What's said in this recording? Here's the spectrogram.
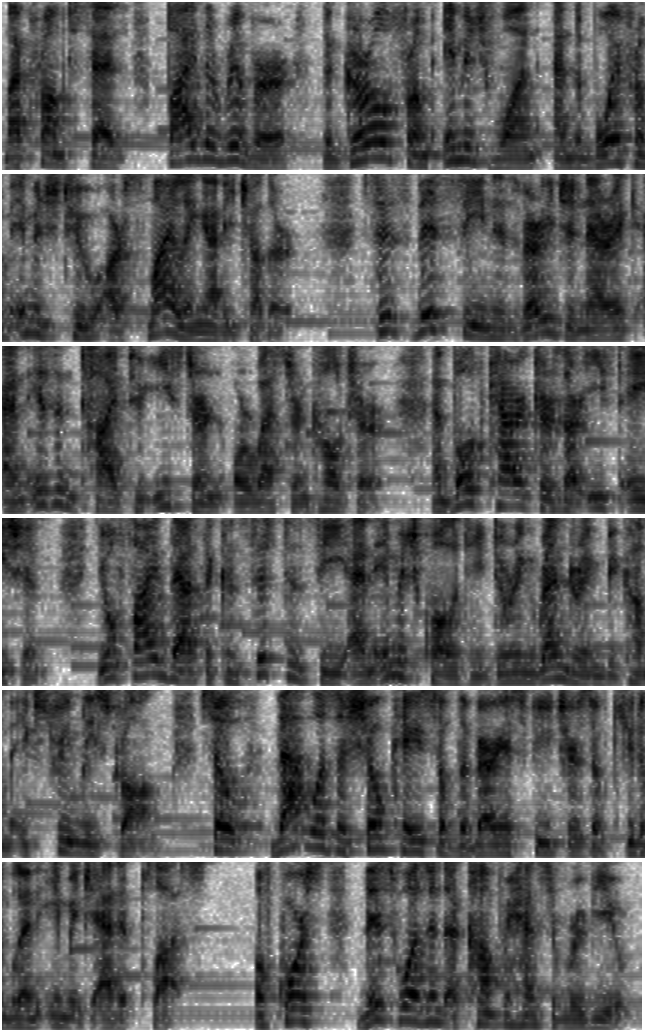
My prompt says, by the river, the girl from image 1 and the boy from image 2 are smiling at each other. Since this scene is very generic and isn't tied to Eastern or Western culture, and both characters are East Asian, you'll find that the consistency and image quality during rendering become extremely strong. So that was a showcase of the various features of Qwen Image Edit Plus. Of course, this wasn't a comprehensive review,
